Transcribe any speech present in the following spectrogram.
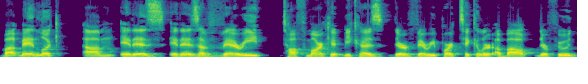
But man look um, it is it is a very tough market because they're very particular about their food.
